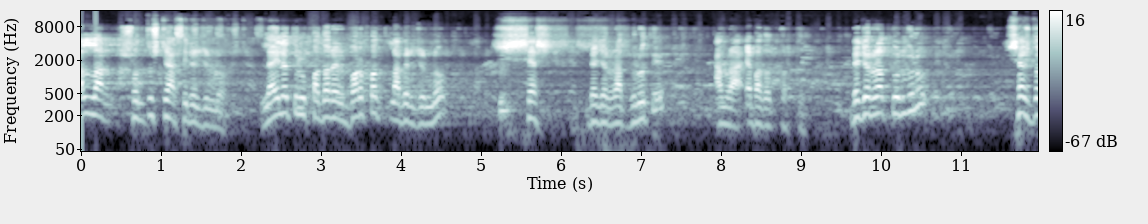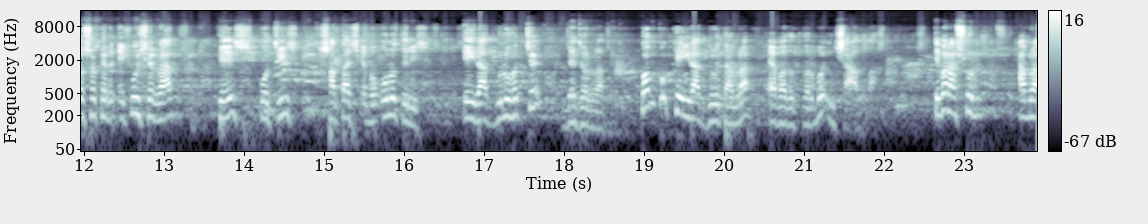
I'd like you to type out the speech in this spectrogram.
আল্লাহর সন্তুষ্টি হাসিলের জন্য, লাইলাতুল কদরের বরকত লাভের জন্য শেষ বেজর রাতগুলোতে আমরা এবাদত করতে। বেজর রাত কোনগুলো? শেষ দশকের একুশের রাত, তেইশ, পঁচিশ, সাতাশ এবং উনতিরিশ এই রাতগুলো হচ্ছে বেজর রাত। কমপক্ষে এই রাতগুলোতে আমরা এবাদত করব, ইনশাআল্লাহ। এবার আসুন, আমরা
